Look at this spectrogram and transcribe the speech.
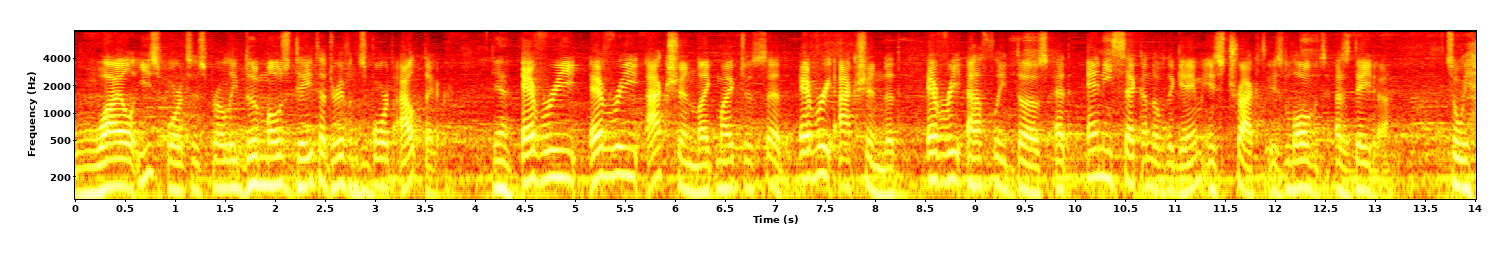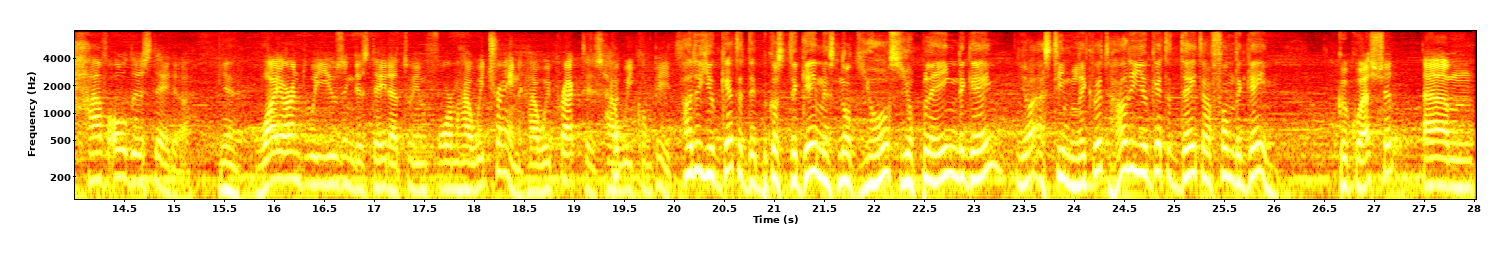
While esports is probably the most data-driven mm-hmm. sport out there Yeah. every every action like Maik just said every action that every athlete does at any second of the game is tracked is logged as data so we have all this data Yeah. why aren't we using this data to inform how we train how we practice how we compete How do you get it? Because the game is not yours. You're playing the game. You're as Team Liquid. How do you get the data from the game? Good question. Um,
